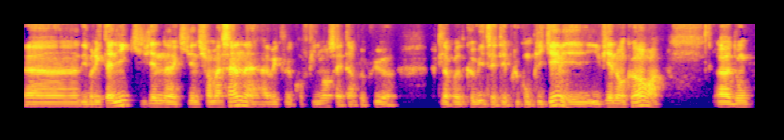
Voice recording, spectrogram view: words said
des Britanniques qui viennent qui viennent sur Massan. Avec le confinement, ça a été un peu plus toute la période Covid, ça a été plus compliqué, mais ils viennent encore. donc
